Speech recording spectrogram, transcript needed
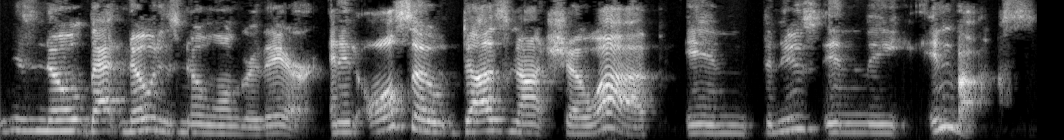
It is no that note is no longer there. And it also does not show up in the news in the inbox.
